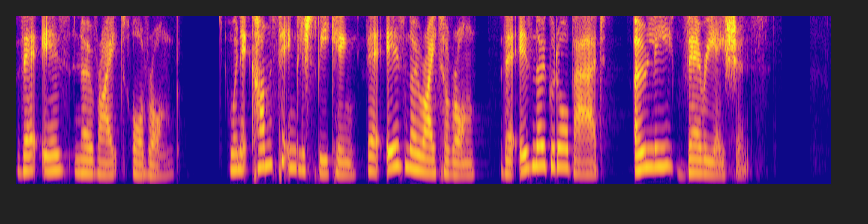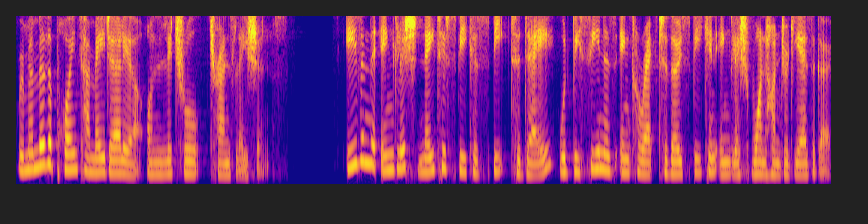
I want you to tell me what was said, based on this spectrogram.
there is no right or wrong. When it comes to English speaking, there is no right or wrong, there is no good or bad, only variations. Remember the point I made earlier on literal translations. Even the English native speakers speak today would be seen as incorrect to those speaking English 100 years ago.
